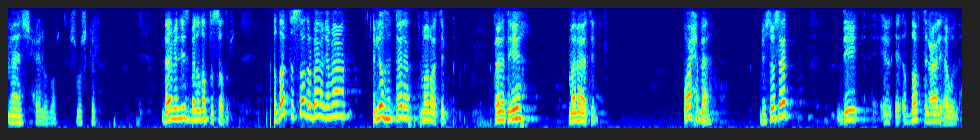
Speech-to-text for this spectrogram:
ماشي حلو برضه مش مشكلة. ده بالنسبة لضبط الصدر. ضبط الصدر بقى يا جماعة له ثلاث مراتب. ثلاث إيه؟ مراتب. واحدة بسوست دي الضبط العالي أوي ده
